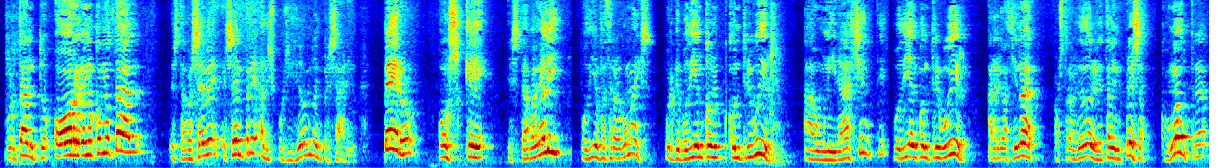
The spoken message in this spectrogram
Por tanto, o órgano como tal estaba sempre a disposición do empresario. Pero os que estaban ali podían facer algo máis, porque podían con, contribuir a unir a xente, podían contribuir a relacionar aos traballadores de tal empresa con outra,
